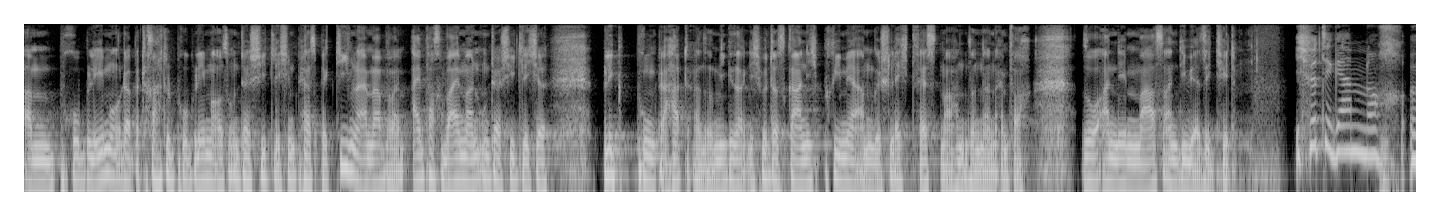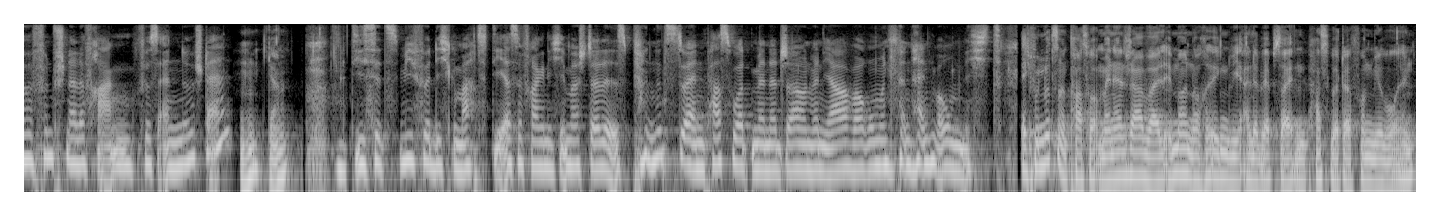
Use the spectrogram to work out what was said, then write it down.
ähm, Probleme oder betrachtet Probleme aus unterschiedlichen Perspektiven, einfach weil man unterschiedliche Blickpunkte hat. Also wie gesagt, ich würde das gar nicht primär am Geschlecht festmachen, sondern einfach so an dem Maß an Diversität. Ich würde dir gerne noch äh, fünf schnelle Fragen fürs Ende stellen. Mhm, gerne. Die ist jetzt wie für dich gemacht. Die erste Frage, die ich immer stelle, ist, benutzt du einen Passwortmanager? Und wenn ja, warum? Und wenn nein, warum nicht? Ich benutze einen Passwortmanager, weil immer noch irgendwie alle Webseiten Passwörter von mir wollen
